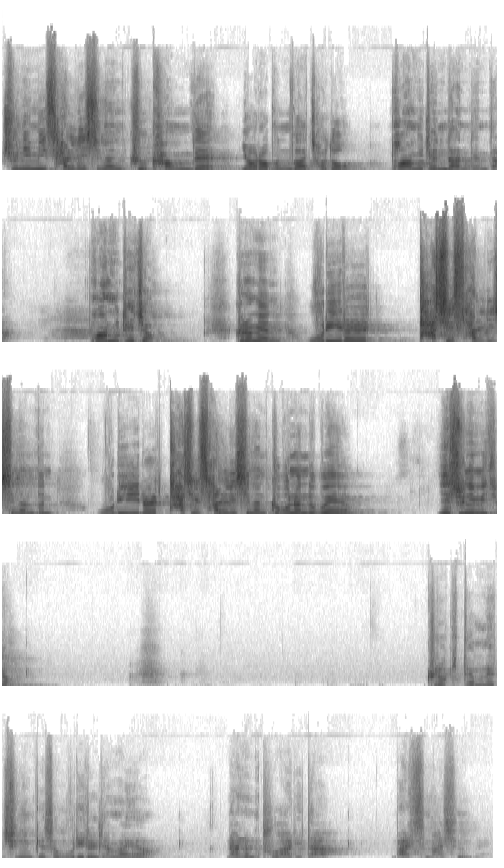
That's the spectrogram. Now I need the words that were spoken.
주님이 살리시는 그 가운데 여러분과 저도 포함이 된다 안 된다. 포함이 되죠. 그러면 우리를 다시 살리시는 분, 우리를 다시 살리시는 그분은 누구예요? 예수님이죠. 그렇기 때문에 주님께서 우리를 향하여 나는 부활이다 말씀하시는 거예요.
